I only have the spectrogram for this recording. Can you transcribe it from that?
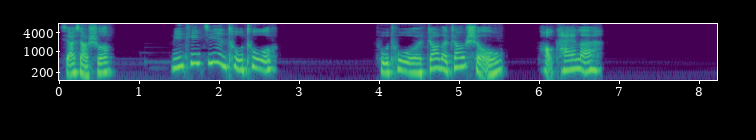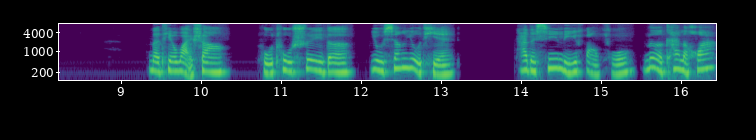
小小说：“明天见，图图。”图图招了招手，跑开了。那天晚上，图图睡得又香又甜，他的心里仿佛乐开了花。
